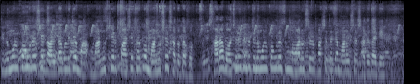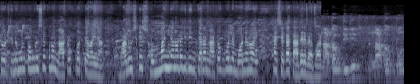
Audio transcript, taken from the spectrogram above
তৃণমূল কংগ্রেসের দলটা বলেছে মানুষের পাশে থাকো মানুষের সাথে থাকো। সারা বছরে কিন্তু তৃণমূল কংগ্রেস মানুষের পাশে থাকে মানুষের সাথে থাকে। তো তৃণমূল কংগ্রেসের কোনো নাটক করতে হয় না। মানুষকে সম্মান জানাটা যদি যারা নাটক বলে মনে হয় হ্যাঁ সেটা তাদের ব্যাপার। নাটক দিদির নাটক বোন।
